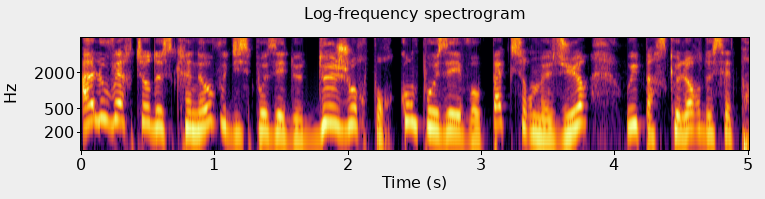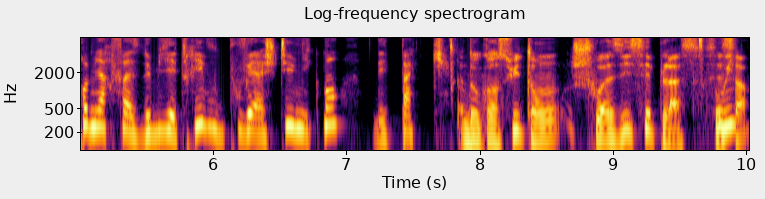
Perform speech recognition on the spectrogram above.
À l'ouverture de ce créneau, vous disposez de deux jours pour composer vos packs sur mesure. Oui, parce que lors de cette première phase de billetterie, vous pouvez acheter uniquement des packs. Donc ensuite, on choisit ses places, c'est oui. ça?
